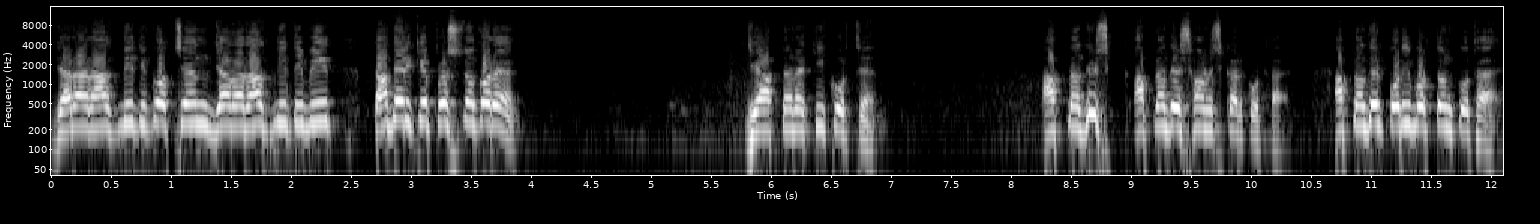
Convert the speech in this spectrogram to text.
যারা রাজনীতি করছেন, যারা রাজনীতিবিদ, তাদেরকে প্রশ্ন করেন যে আপনারা কি করছেন? আপনাদের আপনাদের সংস্কার কোথায়? আপনাদের পরিবর্তন কোথায়?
